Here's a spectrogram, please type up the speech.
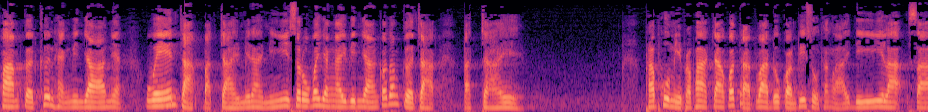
ความเกิดขึ้นแห่งวิญญาณเนี่ยเว้นจากปัจจัยไม่ได้มีสรุปว่ายังไงวิญญาณก็ต้องเกิดจากปัจจัย พระผู้มีพระภาคเจ้าก็ตรัสว่าดูก่อนพิสูจน์ทั้งหลายดีละสา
